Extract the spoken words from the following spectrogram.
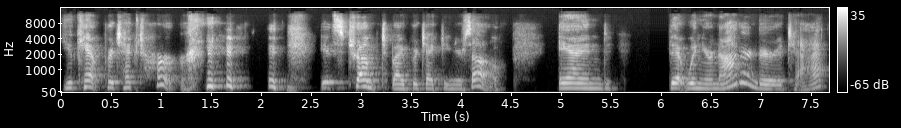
you can't protect her. it's trumped by protecting yourself. And that when you're not under attack,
